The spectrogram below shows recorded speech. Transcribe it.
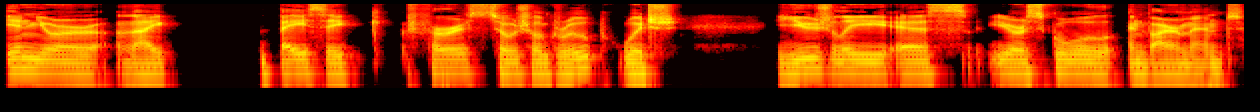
in your like basic first social group, which usually is your school environment.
